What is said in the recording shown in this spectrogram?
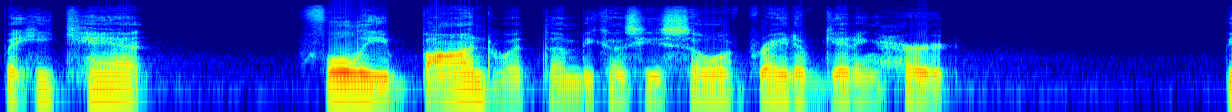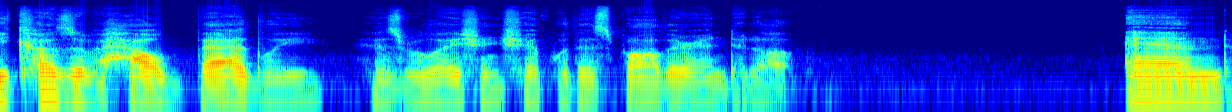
but he can't fully bond with them because he's so afraid of getting hurt because of how badly his relationship with his father ended up. And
